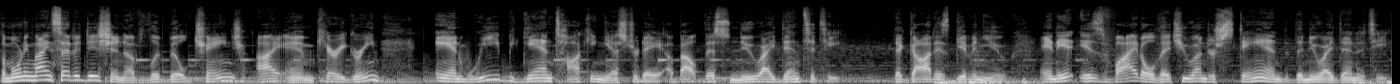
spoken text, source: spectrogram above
the Morning Mindset edition of Live Build Change. I am Carey Green, and we began talking yesterday about this new identity that God has given you. And it is vital that you understand the new identity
